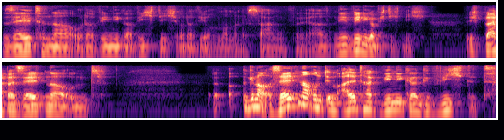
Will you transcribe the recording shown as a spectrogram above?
seltener oder weniger wichtig oder wie auch immer man das sagen will. Also, nee, weniger wichtig nicht. Ich bleibe bei seltener und äh, genau, seltener und im Alltag weniger gewichtet.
